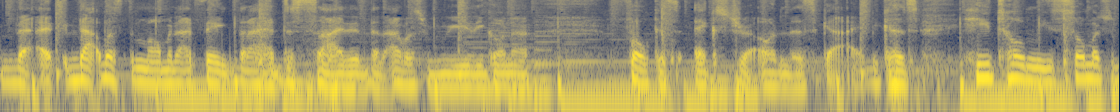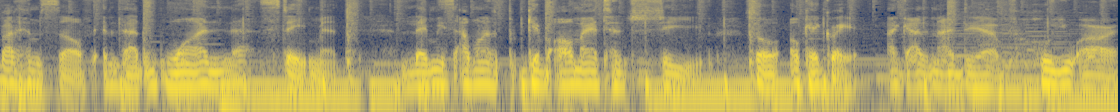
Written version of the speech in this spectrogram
That that was the moment I think that I had decided that I was really gonna focus extra on this guy because he told me so much about himself in that one statement. Let me. I want to give all my attention to you. So okay, great. I got an idea of who you are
